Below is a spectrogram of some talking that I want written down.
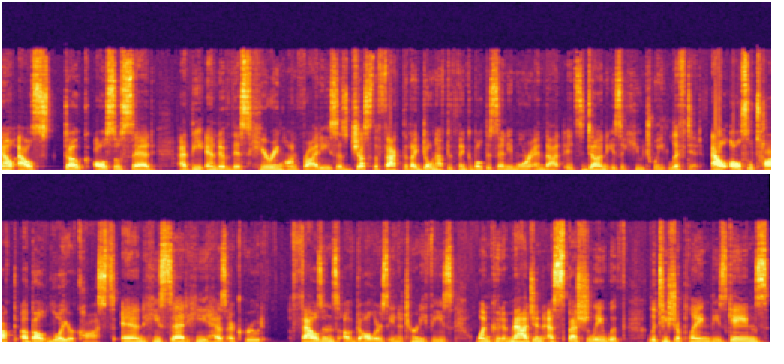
Now, Al Stauch also said at the end of this hearing on Friday, he says, just the fact that I don't have to think about this anymore and that it's done is a huge weight lifted. Al also talked about lawyer costs and he said he has accrued thousands of dollars in attorney fees. One could imagine, especially with Letecia playing these games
